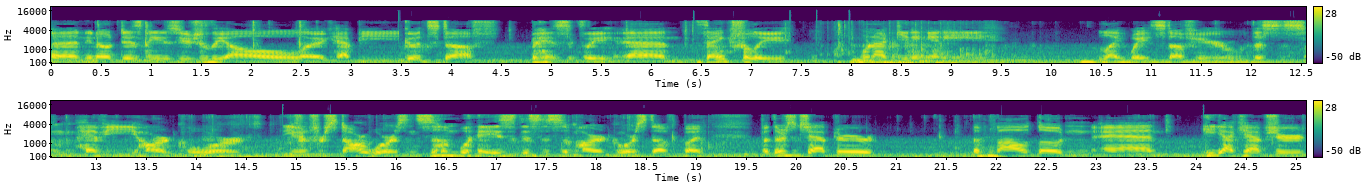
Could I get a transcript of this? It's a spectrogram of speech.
And, you know, Disney's usually all like happy, good stuff, basically. And thankfully, we're not getting any lightweight stuff here. This is some heavy, hardcore, even for Star Wars in some ways, this is some hardcore stuff. But, but there's a chapter about Loden and he got captured.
